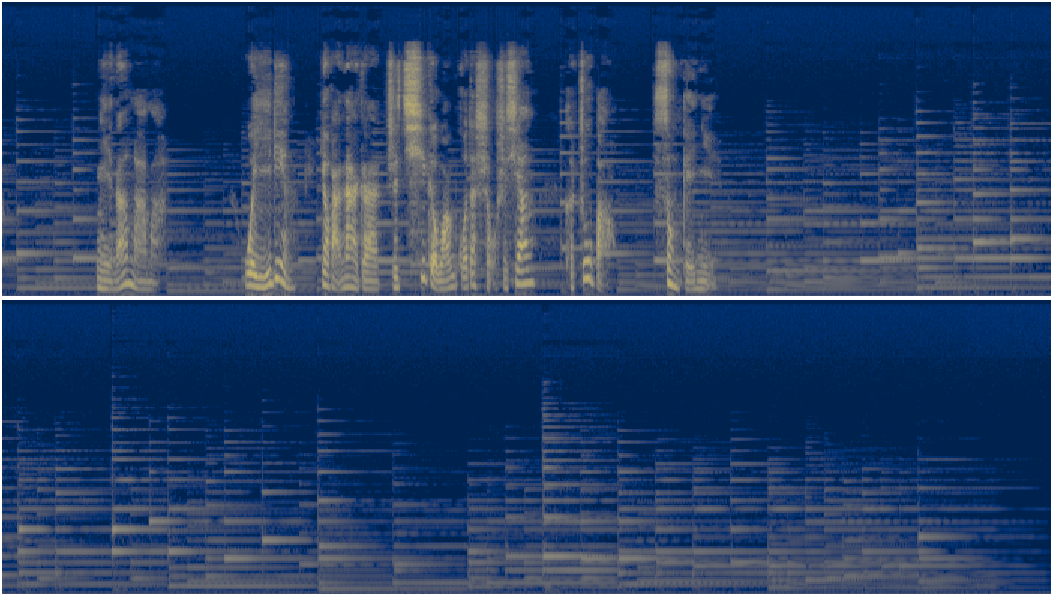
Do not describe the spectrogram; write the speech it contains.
你呢，妈妈？我一定要把那个值七个王国的首饰箱和珠宝送给你。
